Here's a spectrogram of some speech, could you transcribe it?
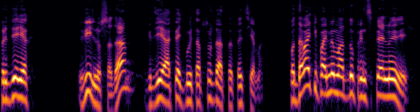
преддвериях Вильнюса, да, где опять будет обсуждаться эта тема. Вот давайте поймем одну принципиальную вещь.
